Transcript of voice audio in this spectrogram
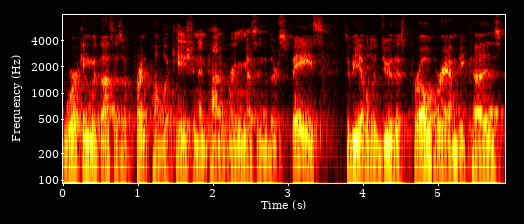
working with us as a print publication and kind of bringing us into their space to be able to do this program because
